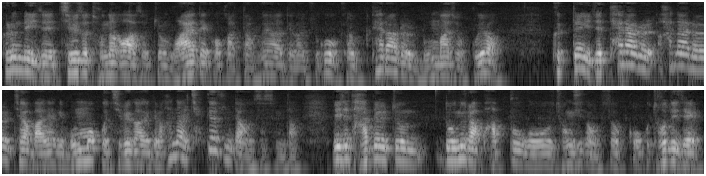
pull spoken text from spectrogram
그런데 이제 집에서 전화가 와서 좀 와야 될 것 같다고 해야 돼가지고 결국 테라를 못 마셨고요. 그때 이제 테라를 하나를 제가 만약에 못 먹고 집에 가게 되면 하나를 챙겨준다고 했었습니다. 근데 이제 다들 좀 노느라 바쁘고 정신 없었고 저도 이제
